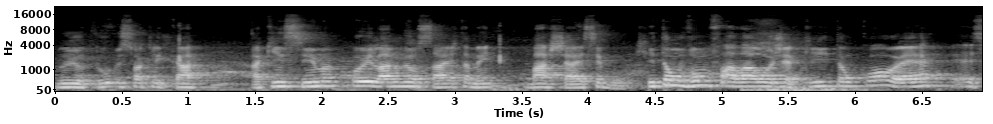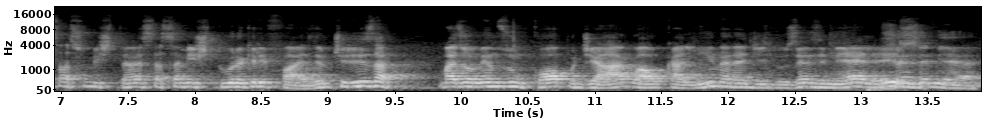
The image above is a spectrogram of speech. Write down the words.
no YouTube, só clicar aqui em cima ou ir lá no meu site também baixar esse e-book. Então vamos falar hoje aqui, então qual é essa substância, essa mistura que ele faz. Ele utiliza mais ou menos um copo de água alcalina, né, de 200 ml, é isso? 200 ml.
